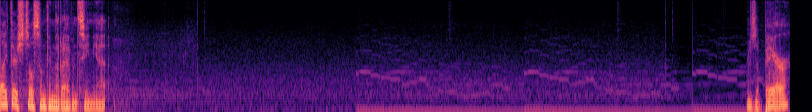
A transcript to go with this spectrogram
Feel like there's still something that I haven't seen yet. There's a bear.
